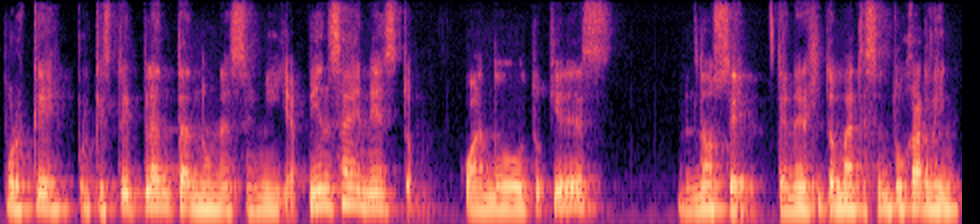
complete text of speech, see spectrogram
¿Por qué? Porque estoy plantando una semilla. Piensa en esto. Cuando tú quieres, no sé, tener jitomates en tu jardín,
